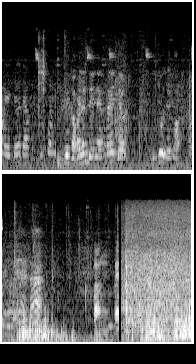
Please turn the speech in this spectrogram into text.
ไม่ได้เจอแต่อีกคนยืนกลับไปเล่นดินเนี่ยไม่ได้เจอยูเดี๋ยวก่อนอยู่ไหมตาฟังแป๊บ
